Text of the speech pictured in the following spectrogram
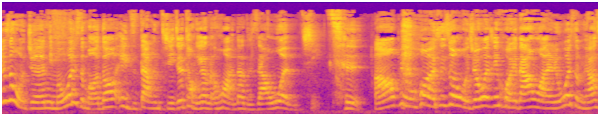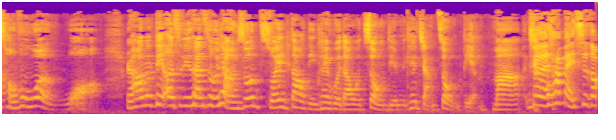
就是我觉得你们为什么都一直宕机，就同样的话，你到底是要问几次？然后譬如或者是说，我觉得我已经回答完，你为什么还要重复问我？然后那第二次、第三次，我想说，所以到底可以回答我重点？你可以讲重点吗？对，他每次都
